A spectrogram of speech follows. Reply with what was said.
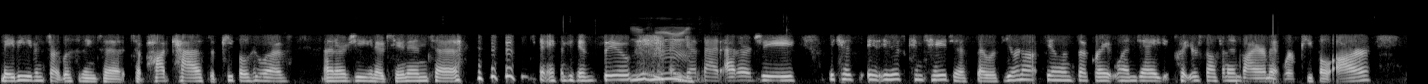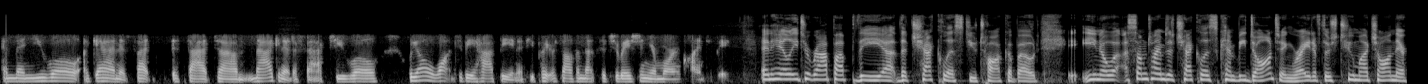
maybe even start listening to, to podcasts of people who have energy, you know, tune in to, to Andy and Sue mm-hmm. and get that energy because it is contagious. So if you're not feeling so great one day, you put yourself in an environment where people are, and then you will again. It's that it's that um, magnet effect. You will. We all want to be happy, and if you put yourself in that situation, you're more inclined to be. And Haley, to wrap up the uh, the checklist you talk about, you know, sometimes a checklist can be daunting, right? If there's too much on there,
